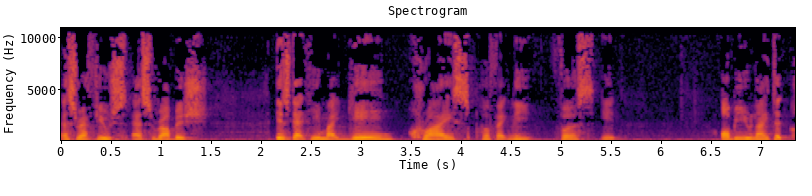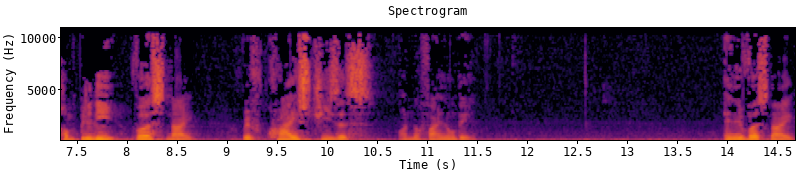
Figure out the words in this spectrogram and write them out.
as refuse, as rubbish, is that he might gain Christ perfectly, verse 8, or be united completely, verse 9, with Christ Jesus on the final day. And in verse 9,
